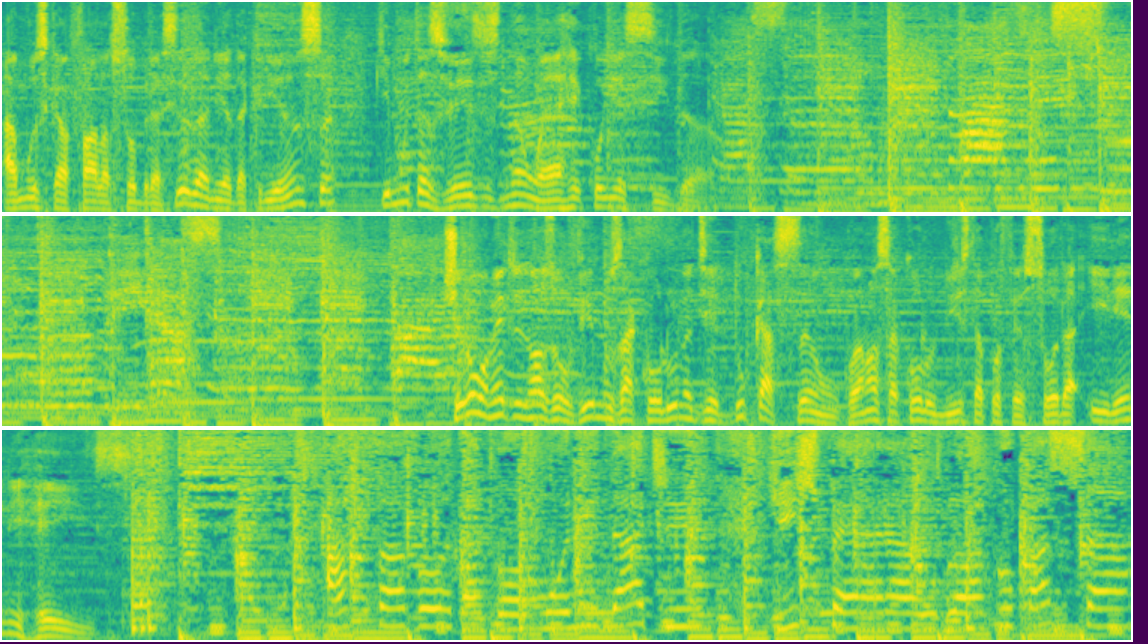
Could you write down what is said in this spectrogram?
A música fala sobre a cidadania da criança, que muitas vezes não é reconhecida. Chegou o momento de nós ouvirmos a coluna de educação com a nossa colunista a professora Irene Reis. A favor da comunidade que espera o bloco passar.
